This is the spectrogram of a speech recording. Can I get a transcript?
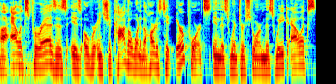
uh, Alex Perez is, is over in Chicago, one of the hardest hit airports in this winter storm this week. Alex,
